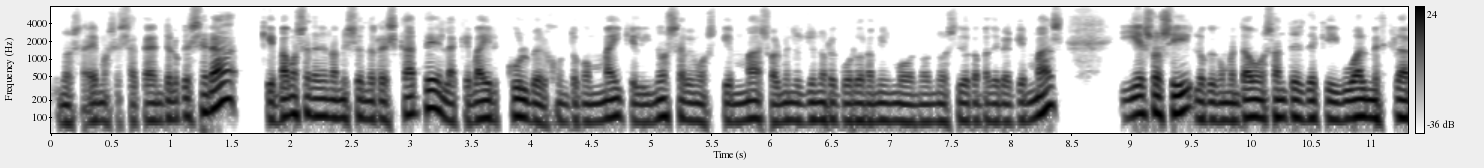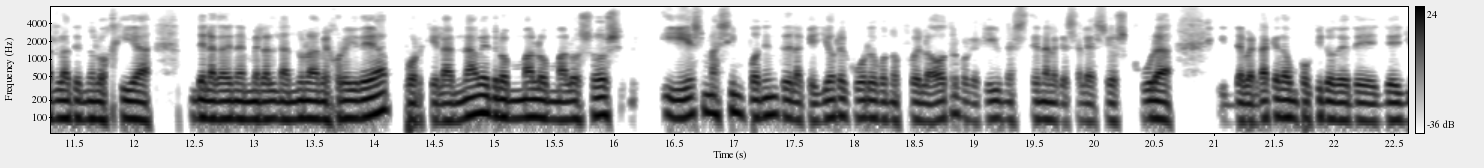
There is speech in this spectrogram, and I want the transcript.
no sabemos exactamente lo que será, que vamos a tener una misión de rescate en la que va a ir Culver junto con Michael y no sabemos quién más, o al menos yo no recuerdo ahora mismo, no, no he sido capaz de ver quién más. Y eso sí, lo que comentábamos antes de que igual mezclar la tecnología de la cadena Esmeralda no es la mejor idea, porque la nave de los malos malosos y es más imponente de la que yo recuerdo cuando fue la otra, porque aquí hay una escena en la que sale así oscura y de verdad que da un poquito de, de, de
